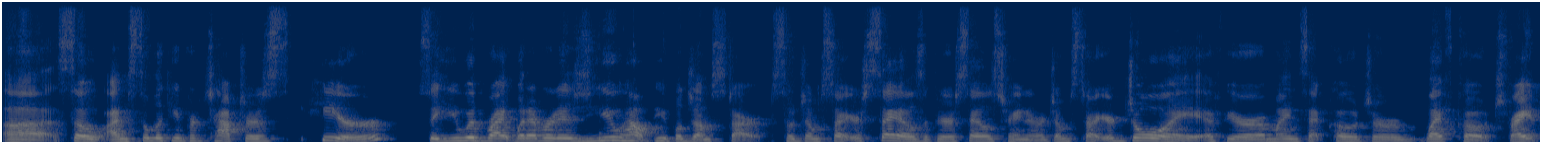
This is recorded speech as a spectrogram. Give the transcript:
Uh so i'm still looking for chapters here. So you would write whatever it is you help people jumpstart. So jumpstart your sales if you're a sales trainer jumpstart your joy if you're a mindset coach or life coach right?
